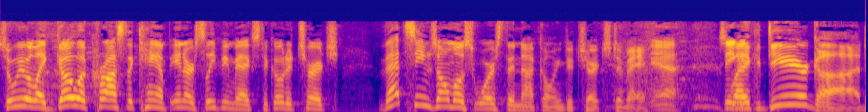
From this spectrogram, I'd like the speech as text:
So we were like, go across the camp in our sleeping bags to go to church. That seems almost worse than not going to church to me. Yeah. So you Like, dear God,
